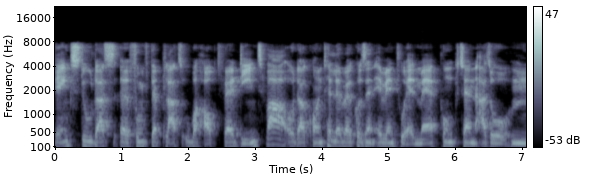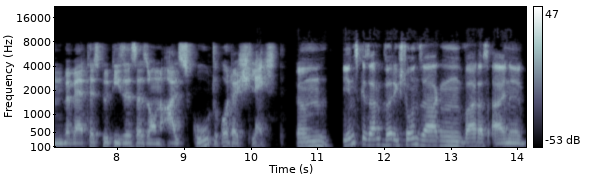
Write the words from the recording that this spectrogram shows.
Denkst du, dass fünfter Platz überhaupt verdient war oder konnte Leverkusen eventuell mehr punkten? Also mh, bewertest du diese Saison als gut oder schlecht? Ähm, insgesamt würde ich schon sagen, war das eine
